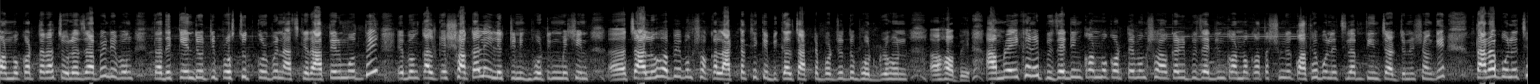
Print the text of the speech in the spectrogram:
কর্মকর্তারা চলে যাবেন এবং তাদের কেন্দ্রটি প্রস্তুত করবেন আজকে রাতের মধ্যে এবং কালকে সকালে ইলেকট্রনিক ভোটিং মেশিন চালু হবে এবং সকাল আটটা থেকে বিকাল চারটা পর্যন্ত ভোট গ্রহণ হবে। আমরা এখানে প্রিজাইডিং কর্মকর্তা এবং সহকারী প্রিজাইডিং কর্মকর্তার সঙ্গে কথা বলেছিলাম, তিন চারজনের সঙ্গে। তারা বলেছে,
